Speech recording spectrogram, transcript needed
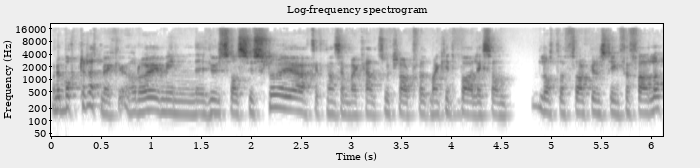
hon är borta rätt mycket och då har ju min hushållssysslor ökat ganska markant såklart för att man kan inte bara liksom låta saker och ting förfalla.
